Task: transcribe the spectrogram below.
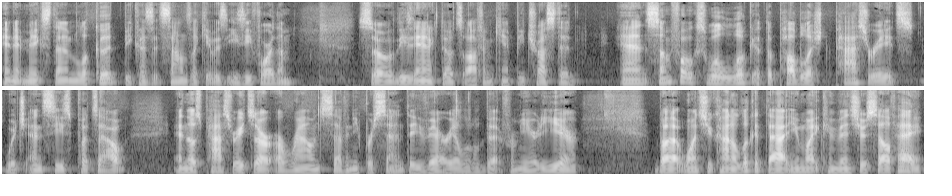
And it makes them look good because it sounds like it was easy for them. So these anecdotes often can't be trusted. And some folks will look at the published pass rates, which NCEES puts out, and those pass rates are around 70%. They vary a little bit from year to year. But once you kind of look at that, you might convince yourself, hey,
